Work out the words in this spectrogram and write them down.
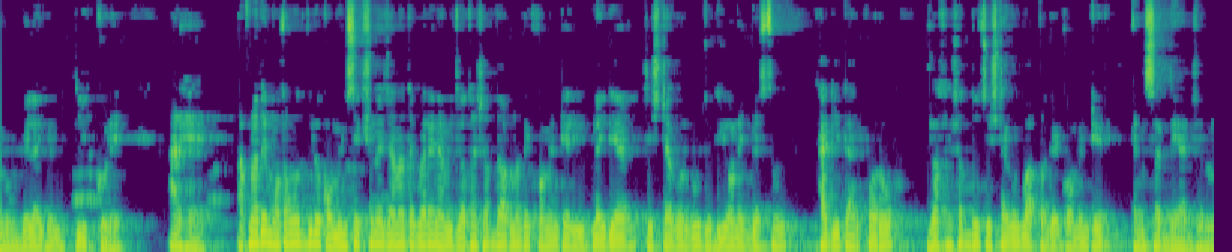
এবং বেল আইকন ক্লিক করে। আর হ্যাঁ আপনাদের মতামতগুলো কমেন্ট সেকশনে জানাতে পারেন। আমি যথাসাধ্য আপনাদের কমেন্টের রিপ্লাই দেওয়ার চেষ্টা করব। যদিও অনেক ব্যস্ত থাকি, তারপরও যথাসাধ্য চেষ্টা করব আপনাদের কমেন্টের অ্যান্সার দেওয়ার জন্য।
